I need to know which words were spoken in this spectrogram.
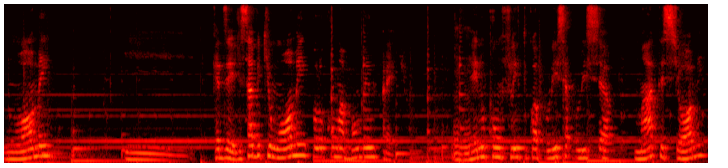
um homem e quer dizer, ele sabe que um homem colocou uma bomba em um prédio. Uhum. E aí, no conflito com a polícia, a polícia mata esse homem,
